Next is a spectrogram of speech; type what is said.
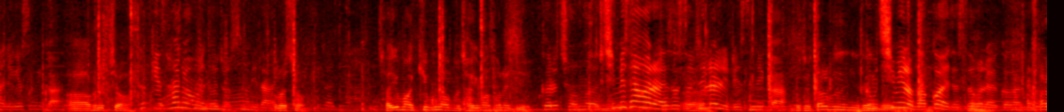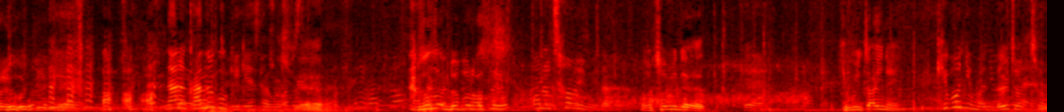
아니겠습니까? 아 그렇죠 특히 산에 오면 더 좋습니다. 그렇죠 자기만 기분 나쁘면 자기만 손해지 그렇죠. 뭐 취미 생활을 해서 썩질낼 일이 있습니까? 그렇죠 짧은 인생 그럼 취미로 바꿔야죠. 썩을 낼것 같아요. 알고 지 나는 가늘고 기계 살고 싶습니다. 예. 무슨 산몇번 왔어요? 오늘 처음입니다. 어 처음인데 예. 기분이 짜이네 기본이면 늘 좋죠.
